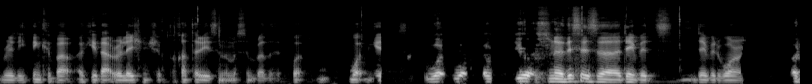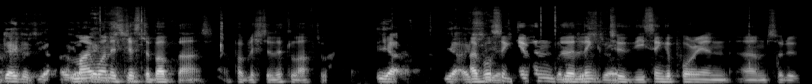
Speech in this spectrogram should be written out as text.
really think about okay that relationship, the Qataris and the Muslim Brotherhood. What what gives? what what uh, yours. No, this is uh, David's David Warren. Oh, David. Yeah, oh, yeah, My one David's is just above that. I published a little afterwards. Yeah, yeah. I I've also it. given the link uh, to the Singaporean um, sort of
